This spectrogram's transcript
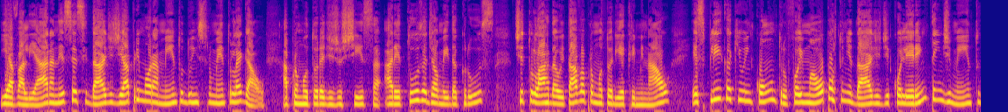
e avaliar a necessidade de aprimoramento do instrumento legal. A promotora de justiça Aretusa de Almeida Cruz, titular da oitava Promotoria Criminal, explica que o encontro foi uma oportunidade de colher entendimento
